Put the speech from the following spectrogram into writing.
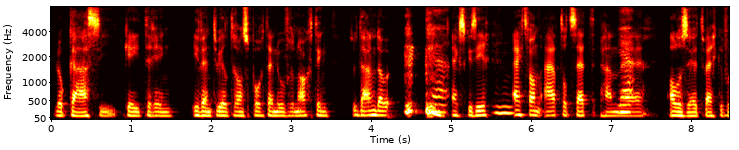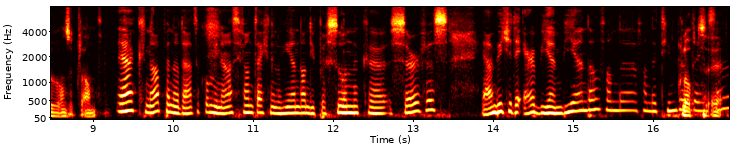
locatie, catering, eventueel transport en overnachting, zodanig dat we excuseer, Mhm. echt van A tot Z gaan Ja. Alles uitwerken voor onze klanten. Ja, knap. Inderdaad, de combinatie van technologie en dan die persoonlijke service. Ja, een beetje de Airbnb en dan van de, van de teambuildings. Klopt. eh,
